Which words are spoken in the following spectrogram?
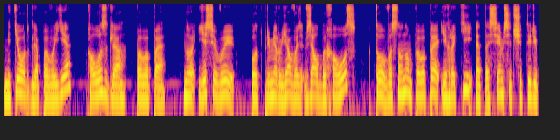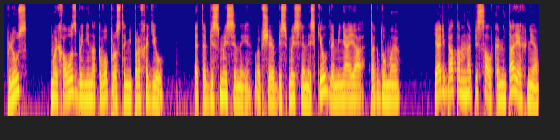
метеор для PvE, хаос для PvP. Но если вы, вот, к примеру, я взял бы хаос, то в основном PvP игроки это 74+, мой хаос бы ни на кого просто не проходил. Это бессмысленный, вообще бессмысленный скилл для меня, я так думаю. Я ребятам написал в комментариях мне,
